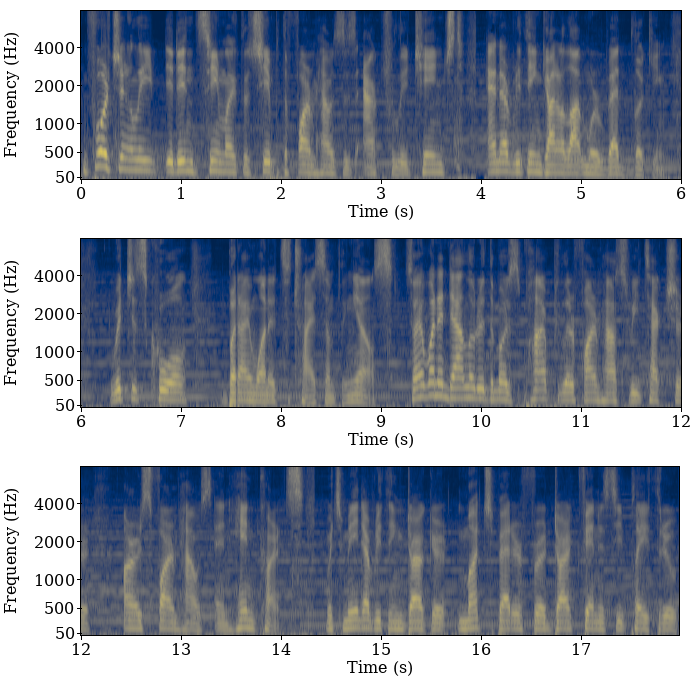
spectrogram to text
Unfortunately, it didn't seem like the shape of the farmhouses actually changed, and everything got a lot more red looking, which is cool, but I wanted to try something else. So I went and downloaded the most popular farmhouse retexture, Ars Farmhouse and Handcarts, which made everything darker, much better for a dark fantasy playthrough,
